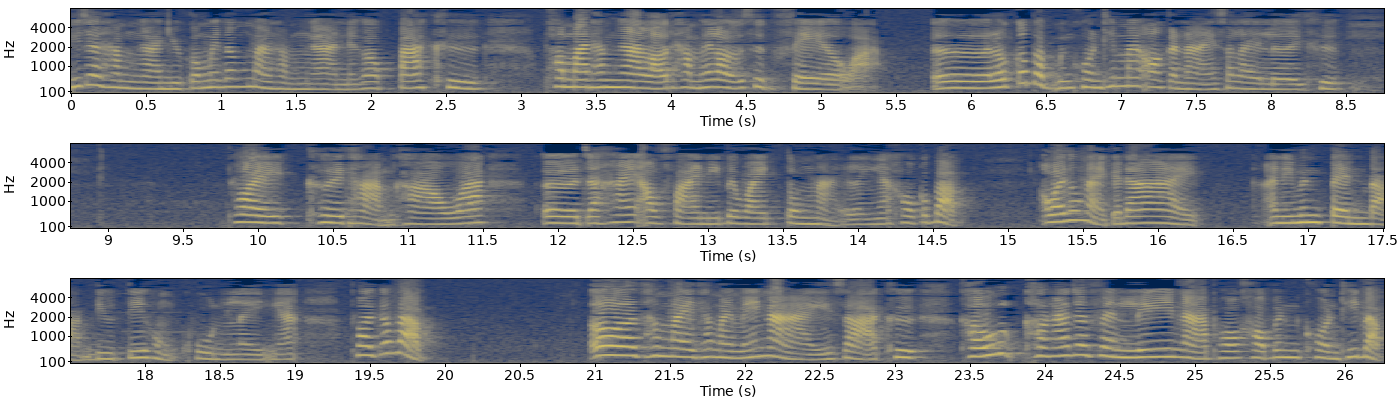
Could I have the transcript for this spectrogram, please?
ที่จะทำงานอยู่ก็ไม่ต้องมาทำงานนึกออกปะคือ พอมาทำงานแล้วทำให้เรารู้สึกเฟลอะเออ แล้วก็แบบเป็นคนที่ไม่ organize อะไรเลยคือพลอยเคยถามเขาว่า เออ จะให้เอาไฟล์นี้ไปไว้ตรงไหนอะไรเงี้ยเขาก็แบบ เอาไว้ตรงไหนก็ได้ อันนี้มันเป็นแบบดิวตี้ของคุณอะไรเงี้ยพลอยก็แบบ เออทำไมทำไมไม่ไหนสาคือเขาเขาน่าจะเฟรนลี่นะ เพราะเขาเป็นคนที่แบบ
